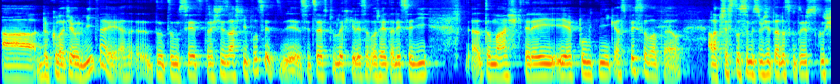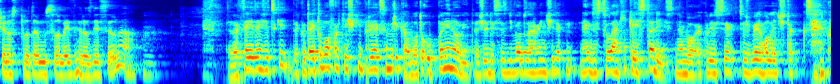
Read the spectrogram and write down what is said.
A dokola tě odmítají. A to, to musí být strašně zvláštní pocit. Mě, sice v tuhle chvíli samozřejmě tady sedí eh, Tomáš, který je poutník a spisovatel, ale přesto si myslím, že tato zkušenost pro to musela být hrozně silná. Hmm. Tak tady, tady, vždycky, jako tady to bylo fakt těžké, protože jak jsem říkal, bylo to úplně nový, takže když se dívat do zahraničí, tak neexistoval nějaký case studies, nebo jako když se chceš být holič, tak se jako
